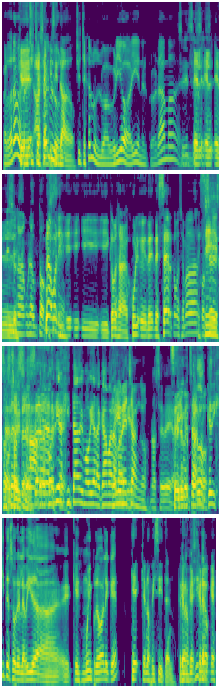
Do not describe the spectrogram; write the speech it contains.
Perdóname, que pero Chiche hayan Helblum, visitado. Chiche Helblum lo abrió ahí en el programa. Sí, en- sí, El- sí, el- sí. el- Es una, una autopsia. No, bueno, y, y- y- y- ¿cómo se llama? Julio, de, de Ser, ¿cómo se llamaba? Sí, José, José José, César. Ah, pero corría agitado y movía la cámara para que chango. no se vea. Pero, perdón, ¿qué dijiste sobre la vida eh, que es muy probable que? Que, que nos visiten. Creo nos que, visiten? creo que es,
